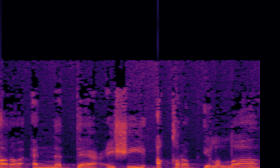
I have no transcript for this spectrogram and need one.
أرى أن الداعشي أقرب إلى الله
